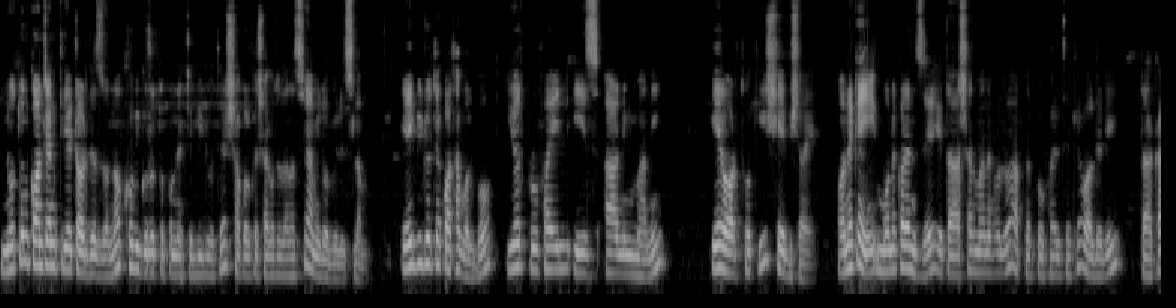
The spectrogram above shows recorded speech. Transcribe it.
নতুন কন্টেন্ট ক্রিয়েটরদের জন্য খুবই গুরুত্বপূর্ণ একটি ভিডিওতে সকলকে স্বাগত জানাচ্ছি আমি রবিউল ইসলাম। এই ভিডিওতে কথা বলব your profile is earning money এর অর্থ কি সে বিষয়ে। অনেকেই মনে করেন যে এটা আসার মানে হলো আপনার প্রোফাইল থেকে অলরেডি টাকা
